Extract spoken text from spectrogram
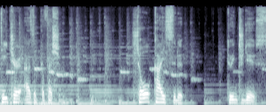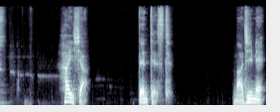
Teacher as a profession 紹介する to introduce 歯医者 dentist 真面目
